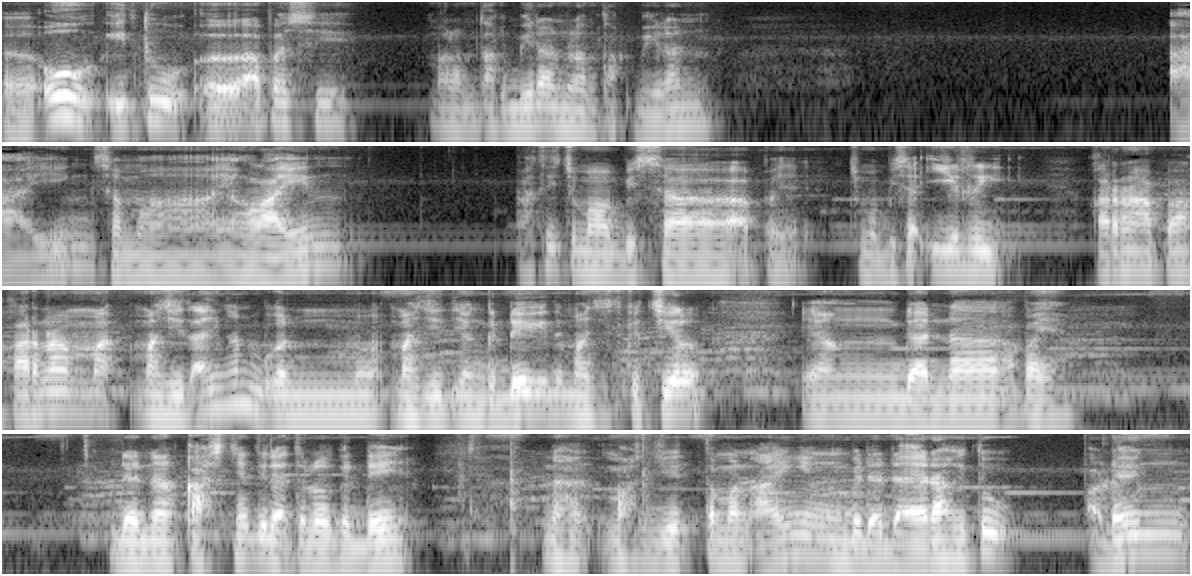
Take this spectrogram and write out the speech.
uh, oh itu uh, apa sih malam takbiran malam takbiran aing sama yang lain pasti cuma bisa apa ya cuma bisa iri karena apa? Karena ma masjid aing kan bukan masjid yang gede gitu masjid kecil yang dana apa ya dana kasnya tidak terlalu gede. Nah masjid teman aing yang beda daerah itu ada yang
